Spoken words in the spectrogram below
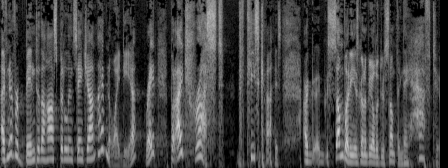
I've never been to the hospital in St. John. I have no idea, right? But I trust that these guys are somebody is going to be able to do something. They have to.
